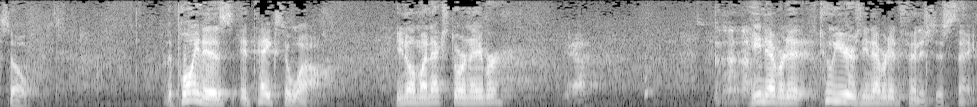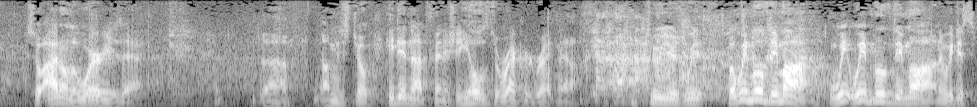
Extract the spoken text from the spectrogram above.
So, the point is, it takes a while. You know my next door neighbor? Yeah. He never did, two years he never did finish this thing. So I don't know where he's at. Uh, I'm just joking. He did not finish it. He holds the record right now. two years. We, but we moved him on. We, we moved him on and we just,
